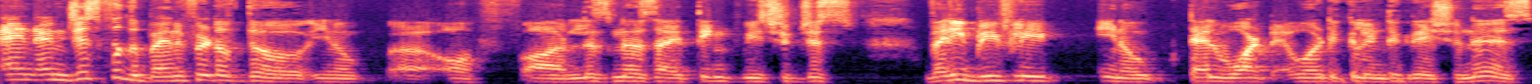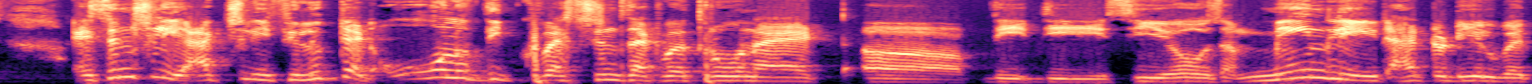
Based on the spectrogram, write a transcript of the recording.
And and just for the benefit of the you know uh, of our listeners, I think we should just very briefly you know tell what vertical integration is. Essentially, actually, if you looked at all of the questions that were thrown at uh, the the CEOs, uh, mainly it had to deal with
